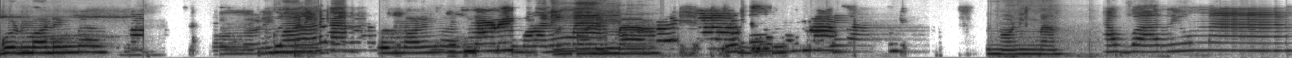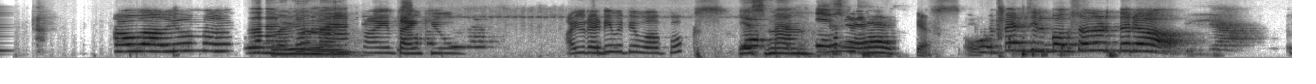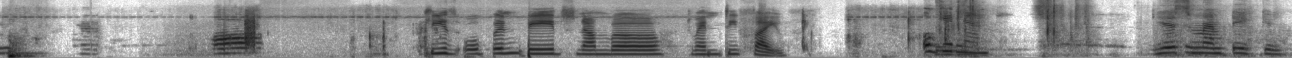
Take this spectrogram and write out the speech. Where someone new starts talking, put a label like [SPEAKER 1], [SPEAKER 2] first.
[SPEAKER 1] Good morning, ma'am.
[SPEAKER 2] Good morning, ma'am.
[SPEAKER 1] Good morning, ma'am.
[SPEAKER 2] Good morning, ma'am.
[SPEAKER 1] Good morning, ma'am.
[SPEAKER 2] Good morning, ma'am.
[SPEAKER 1] How are you, ma'am? How are you, ma'am?
[SPEAKER 2] How are you, ma'am?
[SPEAKER 3] Fine, thank you. Are you ready with your workbooks?
[SPEAKER 2] Yes, ma'am.
[SPEAKER 1] Yes.
[SPEAKER 3] Yes. Okay.
[SPEAKER 1] Pencil box Yeah.
[SPEAKER 3] Please open page number 25.
[SPEAKER 1] Okay, ma'am.
[SPEAKER 2] Yes, ma'am. Take him.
